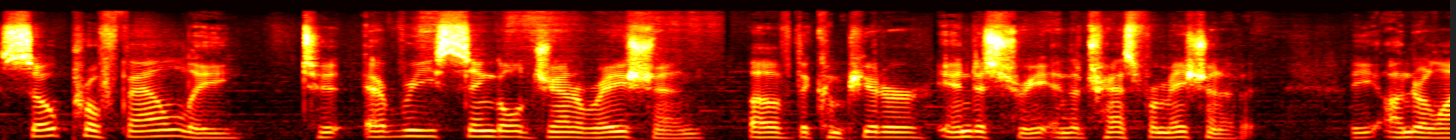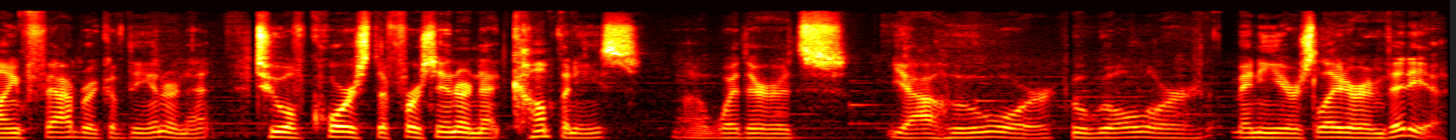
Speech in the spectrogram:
so profoundly to every single generation of the computer industry and the transformation of it. The underlying fabric of the internet, to, of course, the first internet companies, uh, whether it's Yahoo or Google or many years later, NVIDIA.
